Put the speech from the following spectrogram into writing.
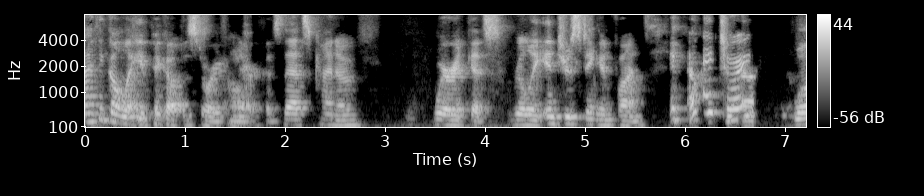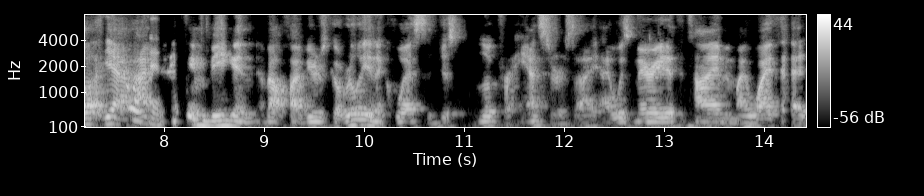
I think I'll let you pick up the story from there because that's kind of where it gets really interesting and fun. okay, Troy. Well, yeah, I, became vegan about five years ago, really in a quest to just look for answers. I, I, was married at the time, and my wife had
